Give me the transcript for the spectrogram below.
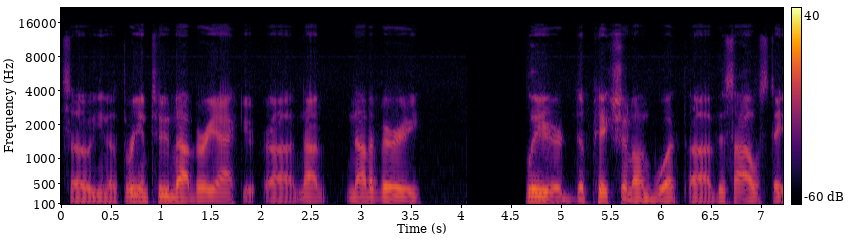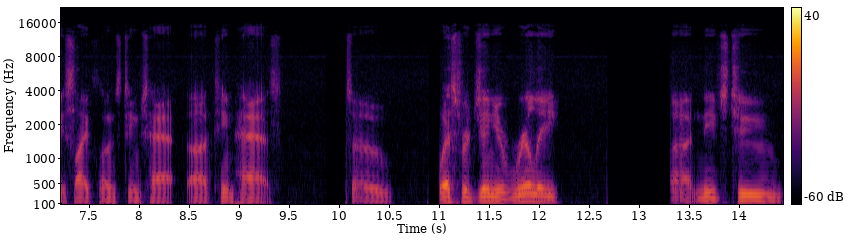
So you know, three and two, not very accurate, uh, not not a very clear depiction on what uh, this Iowa State Cyclones team's ha- uh, team has. So West Virginia really uh, needs to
